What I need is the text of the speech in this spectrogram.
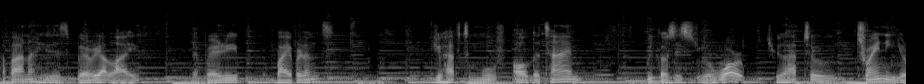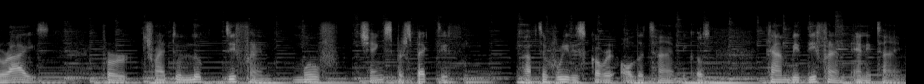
Havana is very alive, very vibrant. You have to move all the time because it's your work. You have to train in your eyes for trying to look different, move, change perspective have to rediscover it all the time because it can be different anytime.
